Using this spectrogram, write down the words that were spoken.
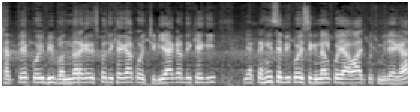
छत पे कोई भी बंदर अगर इसको दिखेगा, कोई चिड़िया अगर दिखेगी, या कहीं से भी कोई सिग्नल कोई आवाज़ कुछ मिलेगा,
